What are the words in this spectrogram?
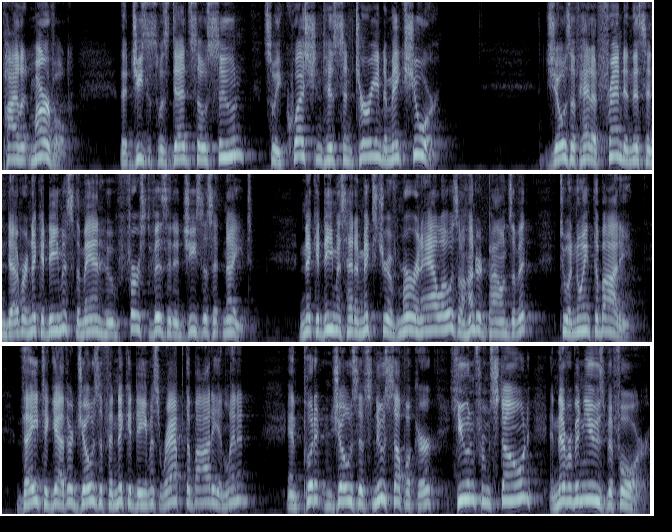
Pilate marveled that Jesus was dead so soon, so he questioned his centurion to make sure. Joseph had a friend in this endeavor, Nicodemus, the man who first visited Jesus at night. Nicodemus had a mixture of myrrh and aloes, a hundred pounds of it, to anoint the body. They together, Joseph and Nicodemus, wrapped the body in linen and put it in Joseph's new sepulchre, hewn from stone and never been used before.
